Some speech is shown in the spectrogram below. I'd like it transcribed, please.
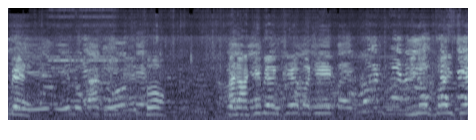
બેન. તો આ રાખીબેન છે, પછી વિનોદભાઈ છે.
